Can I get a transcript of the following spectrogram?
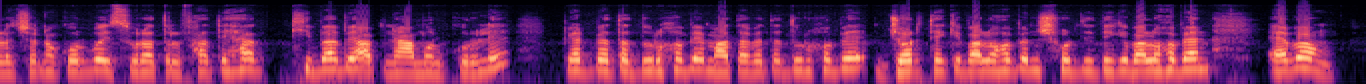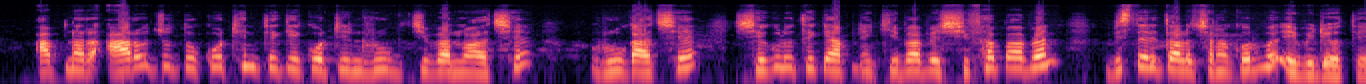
আলোচনা করব এই সুরাতুল ফাতেহা কীভাবে আপনি আমল করলে পেট ব্যথা দূর হবে, মাথা ব্যথা দূর হবে, জ্বর থেকে ভালো হবেন, সর্দি থেকে ভালো হবেন এবং আপনার আরও যত কঠিন থেকে কঠিন রোগ জীবাণু আছে রোগ আছে, সেগুলো থেকে আপনি কীভাবে শিফা পাবেন বিস্তারিত আলোচনা করব এই ভিডিওতে।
